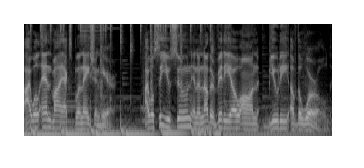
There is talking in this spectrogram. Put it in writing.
I will end my explanation here. I will see you soon in another video on Beauty of the World.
